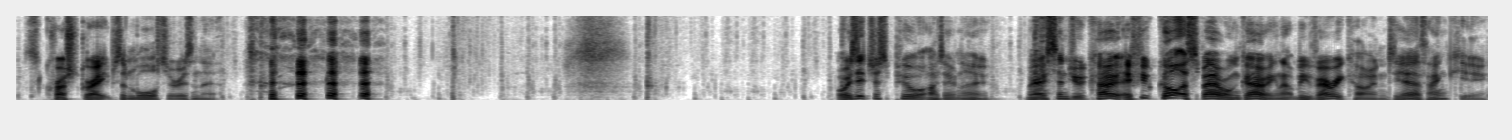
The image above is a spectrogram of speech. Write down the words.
it's crushed grapes and water, isn't it? or is it just pure? I don't know. May I send you a coat? If you've got a spare one going, that'd be very kind. Yeah, thank you.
